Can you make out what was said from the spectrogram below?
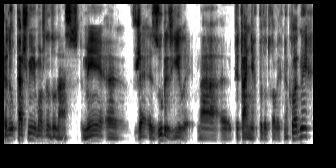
Ну, перш мірі можна до нас. Ми е, вже зуби з'їли на е, питаннях податкових накладних,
